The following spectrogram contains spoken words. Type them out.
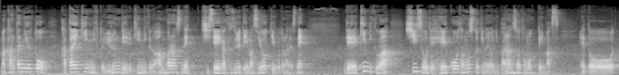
まあ、簡単に言うと硬い筋肉と緩んでいる筋肉のアンバランスで姿勢が崩れていますよっていうことなんですね。で筋肉はシーソーで平行を保つ時のようにバランスを保っています。えっと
